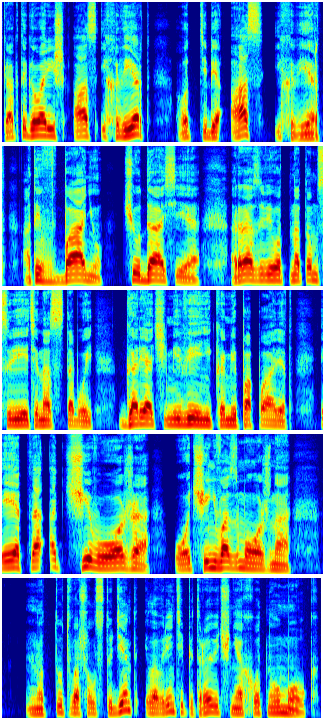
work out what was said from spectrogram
как ты говоришь, ас и хверт, вот тебе ас и хверт, а ты в баню, чудасия. Разве вот на том свете нас с тобой горячими вениками попарят? Это от чего же? Очень возможно. Но тут вошел студент, и Лаврентий Петрович неохотно умолк.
